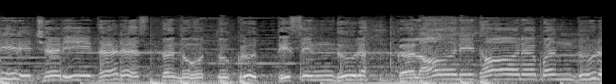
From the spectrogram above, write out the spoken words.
निर्झरीधरस्तनोतु कृत्ति सिन्धुर कलानिधान बन्धुर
